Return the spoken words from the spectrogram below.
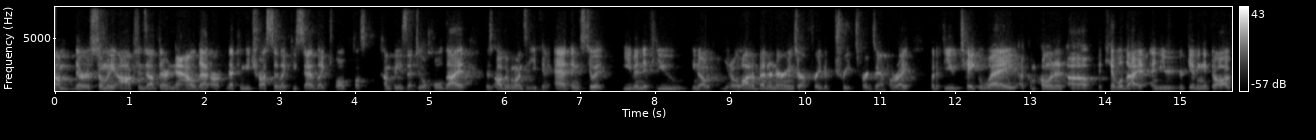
um, there are so many options out there now that are that can be trusted. Like you said, like 12 plus companies that do a whole diet. There's other ones that you can add things to it. Even if you, you know, you know, a lot of veterinarians are afraid of treats, for example, right? But if you take away a component of the kibble diet and you're giving a dog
